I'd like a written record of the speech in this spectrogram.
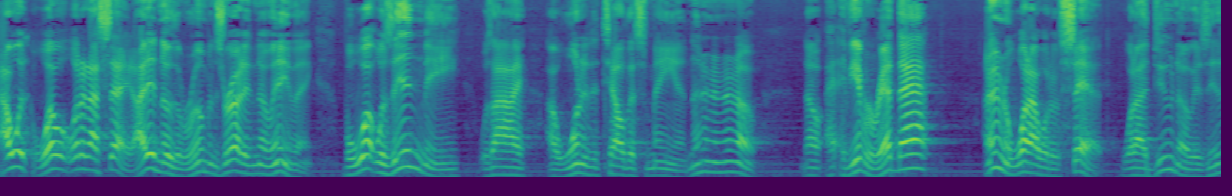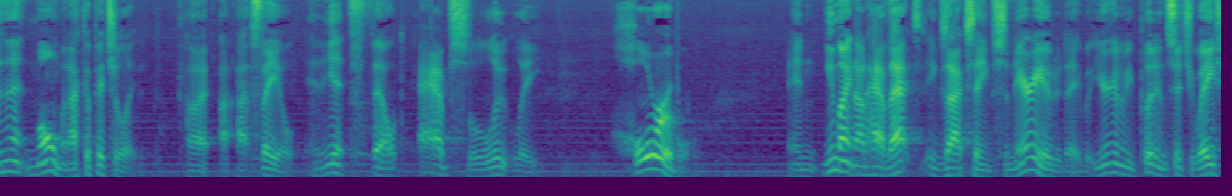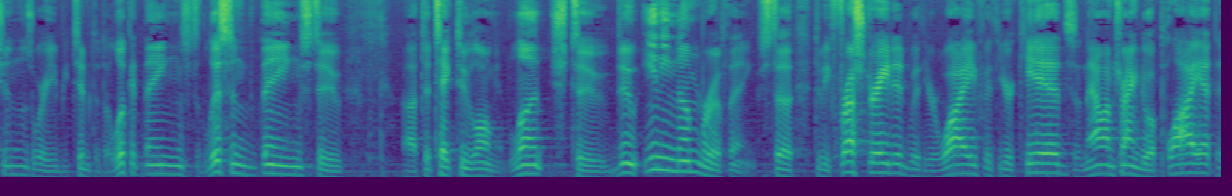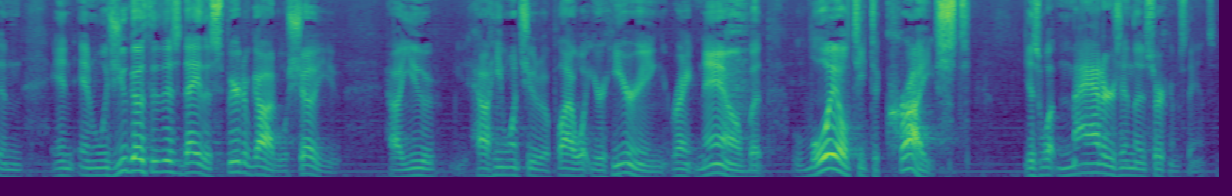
I would, what, what did I say? I didn't know the Romans road. I didn't know anything. But what was in me was I, I wanted to tell this man, no, no, no, no, no. No, have you ever read that? I don't know what I would have said. What I do know is in that moment I capitulated. I, I, I failed. And it felt absolutely horrible. And you might not have that exact same scenario today, but you're going to be put in situations where you'd be tempted to look at things, to listen to things, to, uh, to take too long at lunch, to do any number of things, to, to be frustrated with your wife, with your kids. And now I'm trying to apply it. And, and, and as you go through this day, the Spirit of God will show you how, you how He wants you to apply what you're hearing right now. But loyalty to Christ is what matters in those circumstances.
